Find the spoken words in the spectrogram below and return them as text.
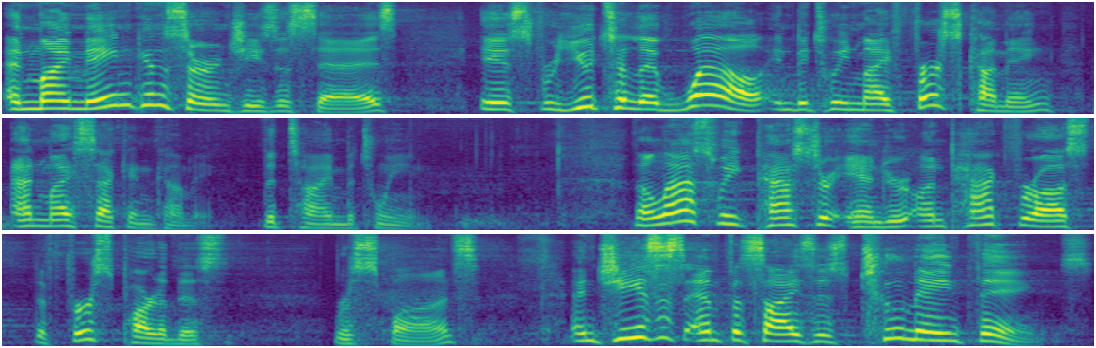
And my main concern, Jesus says, is for you to live well in between my first coming and my second coming, the time between. Now, last week, Pastor Andrew unpacked for us the first part of this response, and Jesus emphasizes two main things.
